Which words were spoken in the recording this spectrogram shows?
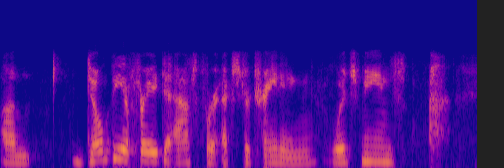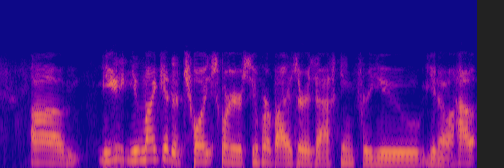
um, don't be afraid to ask for extra training, which means um, you, you might get a choice where your supervisor is asking for you, you know, how,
